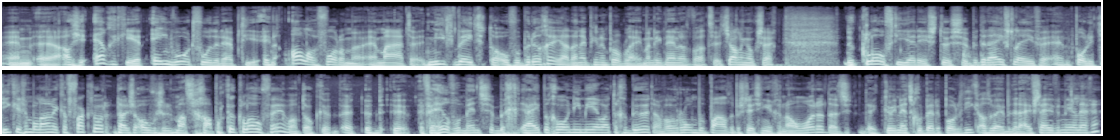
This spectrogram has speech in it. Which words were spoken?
En eh, als je elke keer één woordvoerder hebt die in alle vormen en maten niet weet te overbruggen, ja, dan heb je een probleem. En ik denk dat wat Challing ook zegt, de kloof die er is tussen bedrijfsleven en politiek is een belangrijke factor. Dat is overigens een maatschappelijke kloof, hè, want ook heel veel mensen begrijpen gewoon niet meer wat er gebeurt en waarom bepaalde beslissingen genomen worden. Dat, is, dat kun je net zo goed bij de politiek als bij bedrijfsleven neerleggen.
